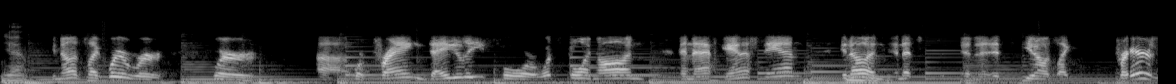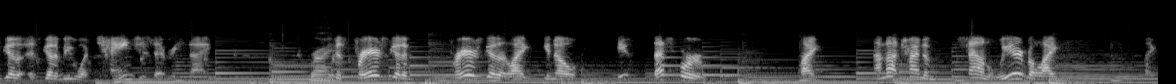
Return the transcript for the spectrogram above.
yeah. You know, it's like we're we're we're uh, we're praying daily for what's going on in Afghanistan. You know, and and it's and it's you know it's like prayer is gonna is gonna be what changes everything. Right. Because prayer's gonna prayer's gonna like you know that's where like I'm not trying to sound weird, but like like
